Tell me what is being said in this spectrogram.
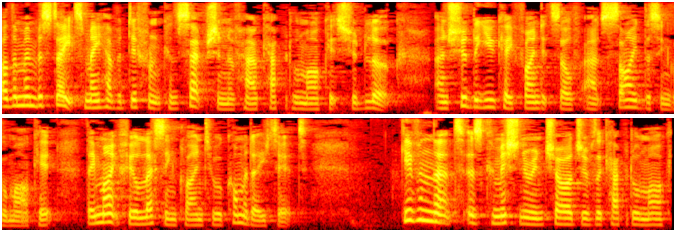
Other member states may have a different conception of how capital markets should look, and should the UK find itself outside the single market, they might feel less inclined to accommodate it. Given that, as Commissioner in charge of the capital market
